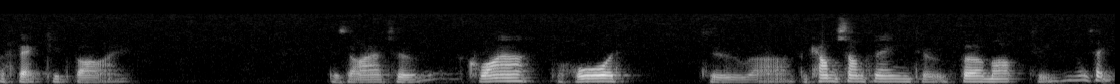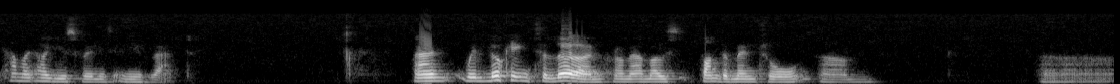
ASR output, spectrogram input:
affected by desire to acquire, to hoard, to uh, become something, to firm up, to how, how useful is any of that? And we're looking to learn from our most fundamental um, uh,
